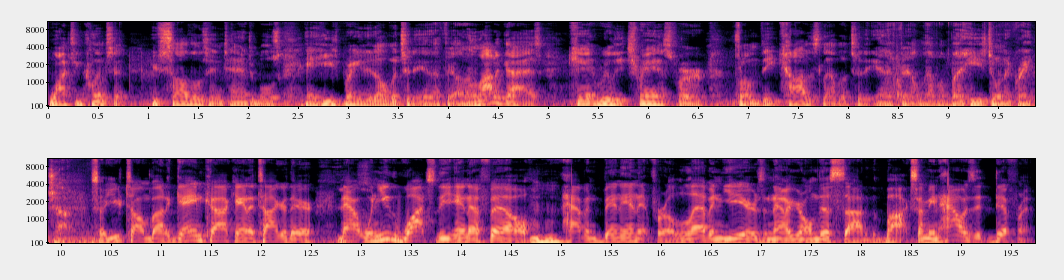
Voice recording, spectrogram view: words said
watching Clemson. You saw those intangibles, and he's bringing it over to the NFL. And a lot of guys can't really transfer from the college level to the NFL level, but he's doing a great job. So you're talking about a gamecock and a tiger there. Now, when you watch the NFL, Mm-hmm. having been in it for 11 years, and now you're on this side of the box, I mean, how is it different?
